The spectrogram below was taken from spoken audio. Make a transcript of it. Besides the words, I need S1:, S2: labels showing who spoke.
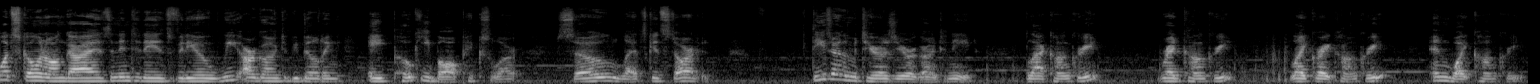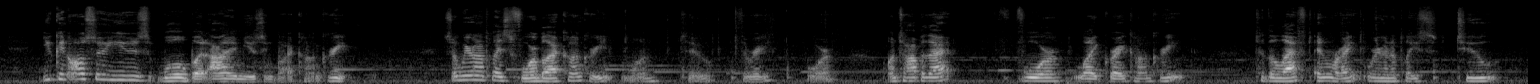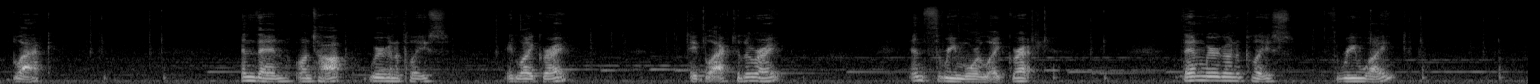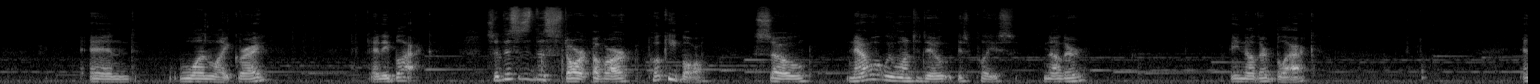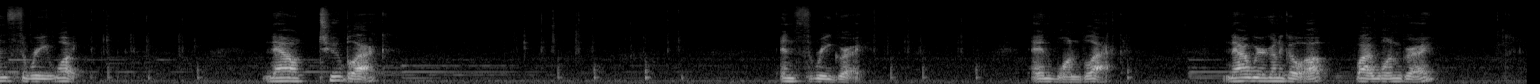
S1: what's going on guys and in today's video we are going to be building a Pokeball pixel art. So let's get started. These are the materials you are going to need. Black concrete, red concrete, light gray concrete, and white concrete. You can also use wool but I am using black concrete. So we're going to place four black concrete. One, two, three, four. On top of that, four light gray concrete to the left and right, we're going to place two black. And then on top, we're going to place a light gray, a black to the right, and three more light gray. Then we're going to place three white and one light gray and a black. So this is the start of our Pokeball. So now what we want to do is place another another black, and three white. Now two black, and three gray, and one black. Now we're going to go up by one gray.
